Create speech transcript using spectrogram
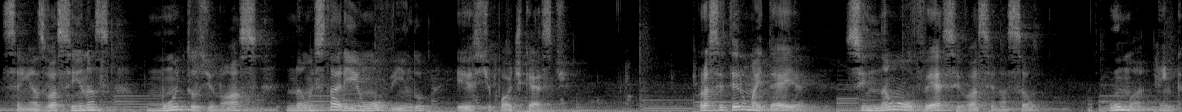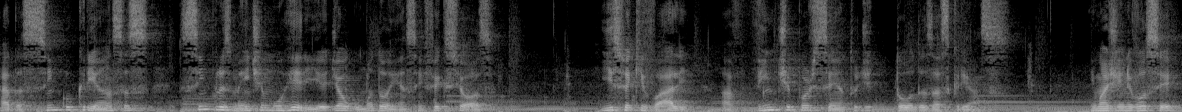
Sem as vacinas, muitos de nós não estariam ouvindo este podcast. Para se ter uma ideia, se não houvesse vacinação, uma em cada cinco crianças simplesmente morreria de alguma doença infecciosa. Isso equivale a 20% de todas as crianças. Imagine você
